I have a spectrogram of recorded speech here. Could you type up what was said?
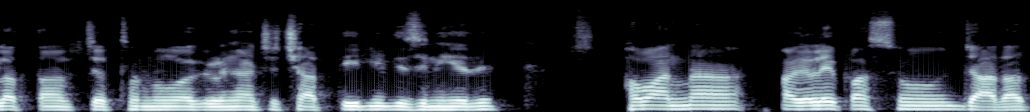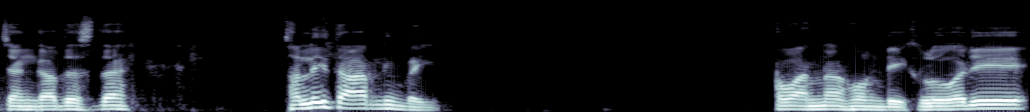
ਲੱਤਾਂ 'ਚ ਤੁਹਾਨੂੰ ਅਗਲੀਆਂ 'ਚ ਛਾਤੀ ਨਹੀਂ ਦਿਸਣੀ ਇਹਦੇ। ਹਵਾਨਾ ਅਗਲੇ ਪਾਸੋਂ ਜ਼ਿਆਦਾ ਚੰਗਾ ਦਿਸਦਾ ਥੱਲੇ ਤਾਰ ਨਹੀਂ ਬਈ। ਹਵਾਨਾ, ਹੁਣ ਦੇਖ ਲਓ, ਹਜੇ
